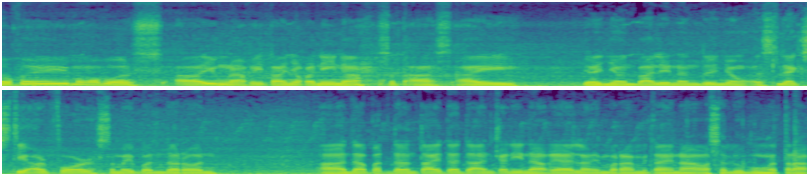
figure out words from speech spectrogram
Okay mga boss, ah, yung nakita nyo kanina sa taas ay yan yun, bali nandun yung SLEX TR4 sa may bandaron Ah, dapat doon tayo dadaan kanina kaya lang eh, marami tayo nakakasalubong na truck.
